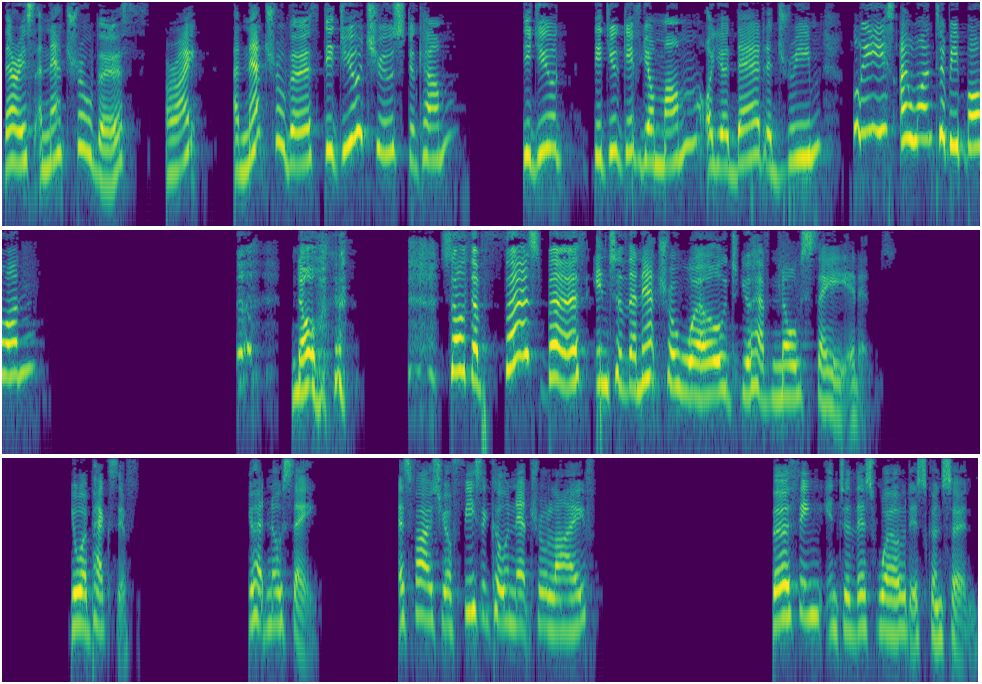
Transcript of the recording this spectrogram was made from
there is a natural birth, all right? A natural birth. Did you choose to come? Did you did you give your mom or your dad a dream? Please, I want to be born. no. so the first birth into the natural world, you have no say in it. You were passive. You had no say. As far as your physical natural life, birthing into this world is concerned.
